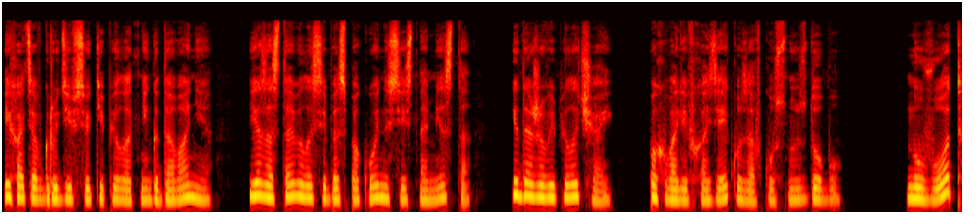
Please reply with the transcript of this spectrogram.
И хотя в груди все кипело от негодования, я заставила себя спокойно сесть на место и даже выпила чай, похвалив хозяйку за вкусную сдобу. «Ну вот,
